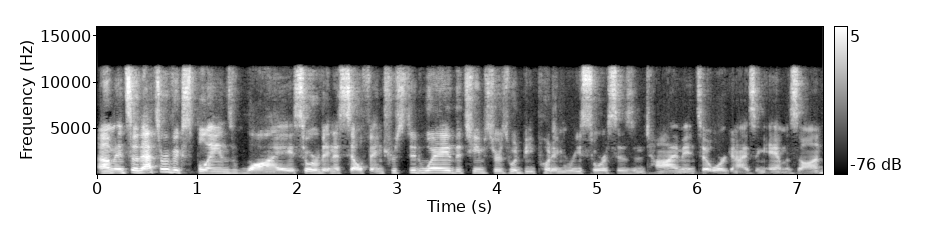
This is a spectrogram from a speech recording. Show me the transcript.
um, and so that sort of explains why, sort of in a self interested way, the Teamsters would be putting resources and time into organizing Amazon.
